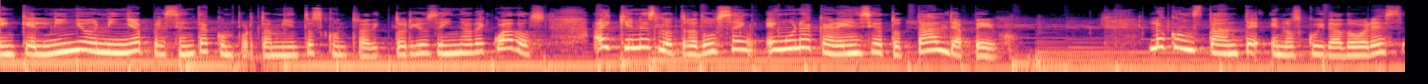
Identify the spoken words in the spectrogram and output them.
en que el niño o niña presenta comportamientos contradictorios e inadecuados. Hay quienes lo traducen en una carencia total de apego. Lo constante en los cuidadores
